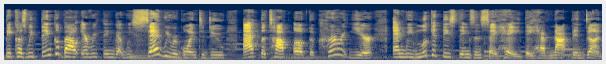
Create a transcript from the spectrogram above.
because we think about everything that we said we were going to do at the top of the current year, and we look at these things and say, "Hey, they have not been done."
